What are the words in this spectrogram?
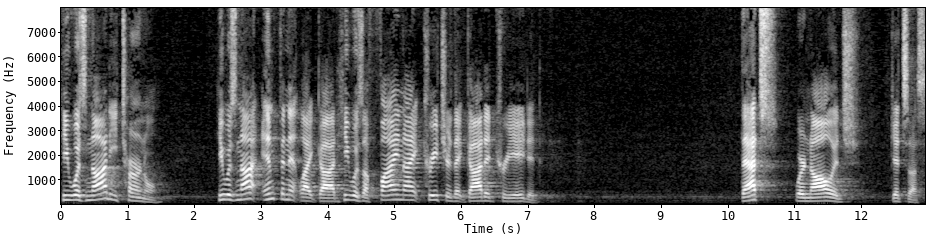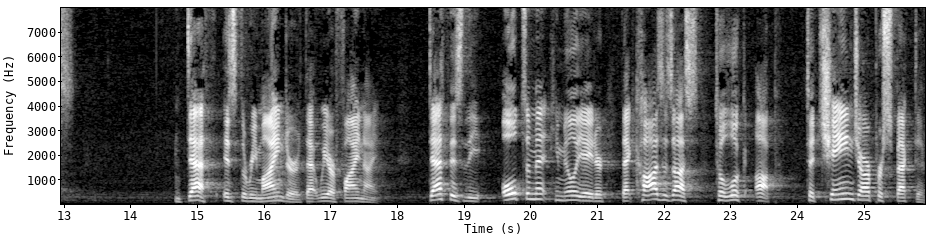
He was not eternal. He was not infinite like God. He was a finite creature that God had created. That's where knowledge gets us. Death is the reminder that we are finite. Death is the ultimate humiliator that causes us to look up, to change our perspective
